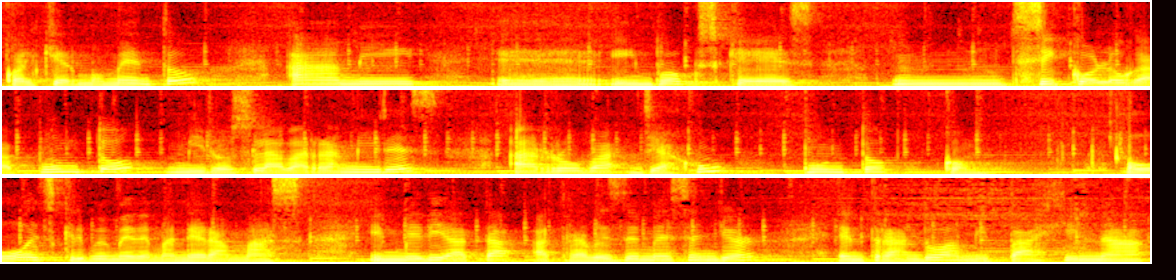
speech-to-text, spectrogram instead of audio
cualquier momento a mi eh, inbox que es mm, yahoo.com o escríbeme de manera más inmediata a través de Messenger entrando a mi página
